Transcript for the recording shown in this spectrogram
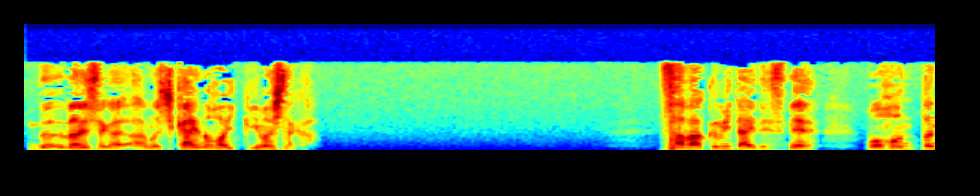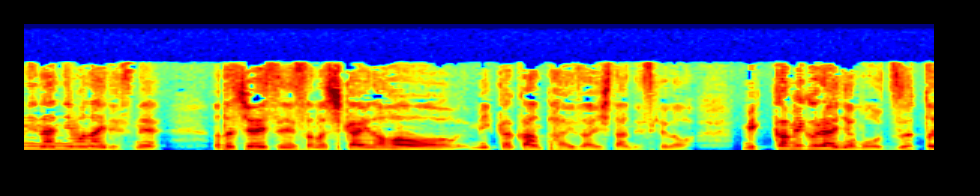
どうでしたか？あの視界の方行きましたか？砂漠みたいですね。もう本当に何にもないですね。私はですね、その視界の方を3日間滞在したんですけど、3日目ぐらいにはもうずっと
